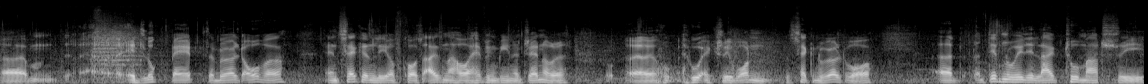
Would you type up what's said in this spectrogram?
Um, it looked bad the world over. And secondly, of course, Eisenhower, having been a general uh, who, who, actually won the Second World War, uh, didn't really like too much the,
